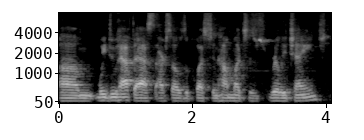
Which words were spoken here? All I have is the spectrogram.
um, we do have to ask ourselves the question: How much has really changed?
